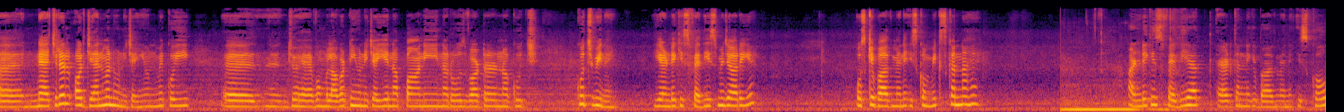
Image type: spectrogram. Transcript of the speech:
नेचुरल और जैनवन होनी चाहिए। उनमें कोई जो है, वो मिलावट नहीं होनी चाहिए। ना पानी, ना रोज़ वाटर ना कुछ कुछ भी नहीं। ये अंडे की सफ़ेदी इसमें जा रही है। उसके बाद मैंने इसको मिक्स करना है। अंडे की सफ़ेदी ऐड करने के बाद मैंने इसको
